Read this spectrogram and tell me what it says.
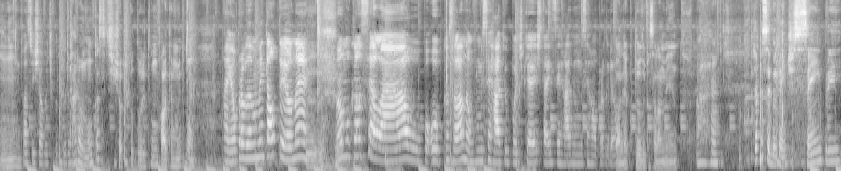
Hum. Tu assiste Choque de Cultura? Cara, eu nunca assisti Choque de Cultura e todo mundo fala que é muito bom. Aí é um problema mental teu, né? Vamos cancelar o. Ou cancelar não, vamos encerrar aqui o podcast, tá encerrado, vamos encerrar o programa. Olha, com todo o cancelamento. Já percebeu que a gente sempre,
